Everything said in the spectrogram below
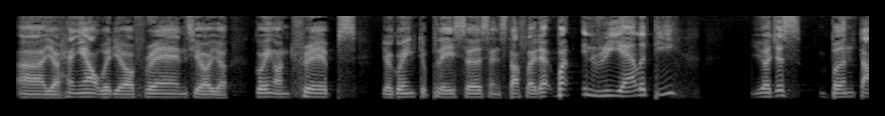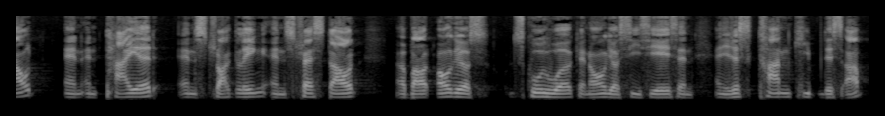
Uh, you're hanging out with your friends, you're you're going on trips, you're going to places and stuff like that. But in reality, you're just burnt out and, and tired and struggling and stressed out about all your schoolwork and all your CCAs, and, and you just can't keep this up.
